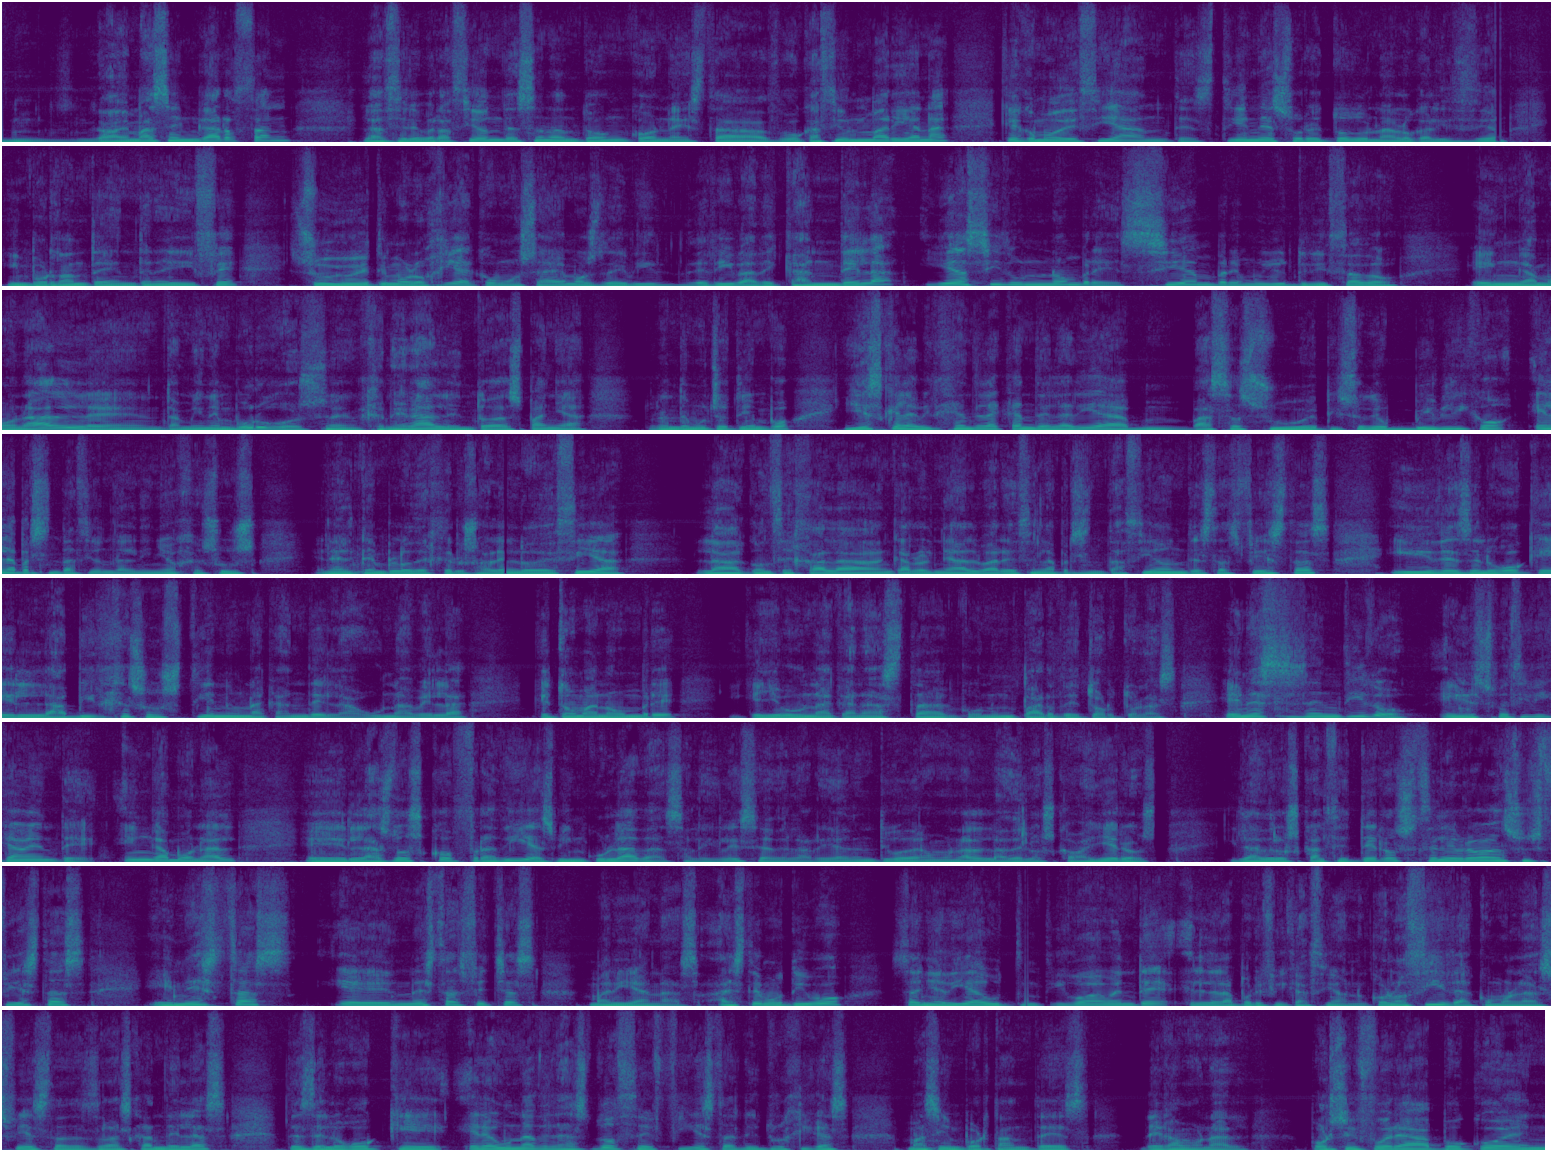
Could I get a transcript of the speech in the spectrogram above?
además engarzan la celebración de San Antón con esta vocación mariana que, como decía antes, tiene sobre todo una localización importante en Tenerife. Su etimología, como sabemos, deriva de candela y ha sido un nombre siempre muy utilizado en Gamonal, también en Burgos, en general, en toda España, durante mucho tiempo. Y es que la Virgen de la Candelaria basa su episodio bíblico en la presentación del niño Jesús en el Templo de Jerusalén. Lo decía la concejala Carolina Álvarez en la presentación de estas fiestas y desde luego que la Virgen sostiene una candela, una vela que toma nombre y que lleva una canasta con un par de tórtolas. En ese sentido, específicamente en Gamonal, eh, las dos cofradías vinculadas a la iglesia de la Real Antigua de Gamonal, la de los caballeros y la de los calceteros, celebraban sus fiestas en estas en estas fechas marianas. A este motivo se añadía auténticamente el de la purificación, conocida como las fiestas de las candelas, desde luego que era una de las doce fiestas litúrgicas más importantes de Gamonal. Por si fuera poco, en,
